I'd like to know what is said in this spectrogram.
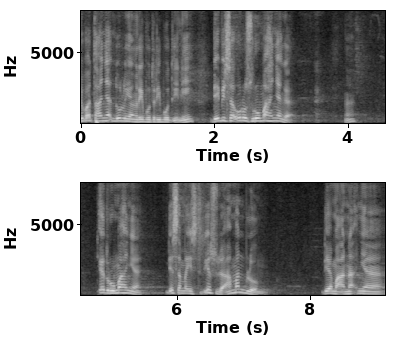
coba tanya dulu yang ribut-ribut ini, dia bisa urus rumahnya enggak? Nah, lihat rumahnya, dia sama istrinya sudah aman belum? Dia sama anaknya,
